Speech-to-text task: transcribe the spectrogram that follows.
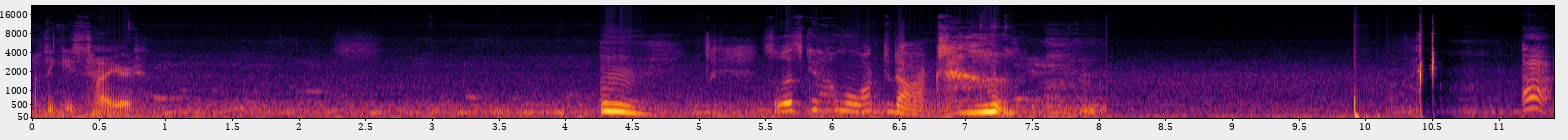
I think he's tired. Mm. So let's get home and walk the dogs. ah,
